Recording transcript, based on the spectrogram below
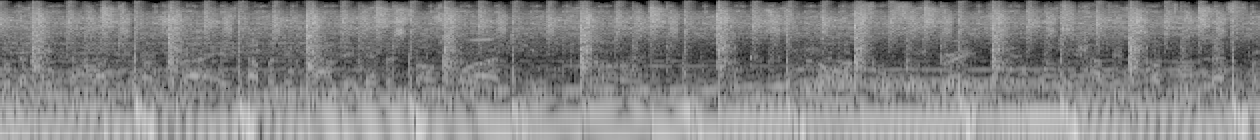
wanna make the down, it never stops Cause it's not a It's having something left to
